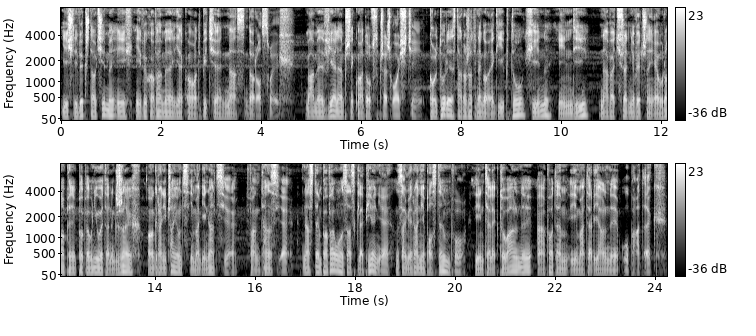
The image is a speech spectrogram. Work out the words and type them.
jeśli wykształcimy ich i wychowamy jako odbicie nas dorosłych. Mamy wiele przykładów z przeszłości. Kultury starożytnego Egiptu, Chin, Indii, nawet średniowiecznej Europy popełniły ten grzech, ograniczając imaginację, fantazję. Następowało zasklepienie, zamieranie postępu, intelektualny, a potem i materialny upadek.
